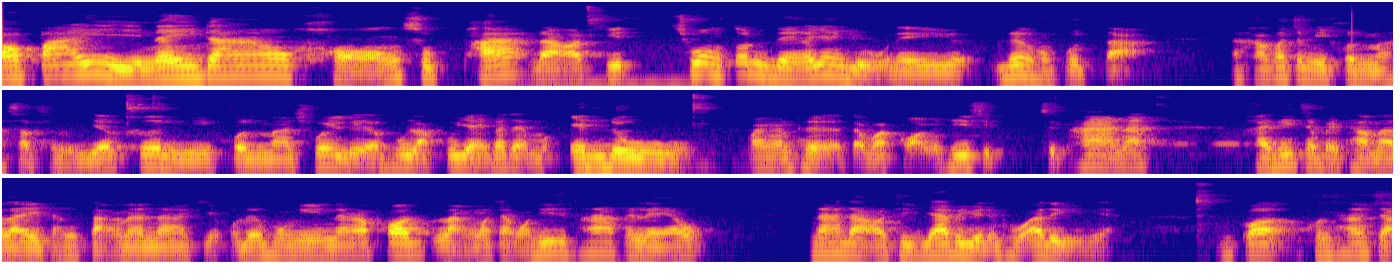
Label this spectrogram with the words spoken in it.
ต่อไปในดาวของสุภะดาวอาทิตย์ช่วงต้นเดือนก็ยังอยู่ในเรื่องของพุตตะนะครับก็จะมีคนมาสนับสนุนเยอะขึ้น มีคนมาช่วยเหลือผู้หลักผู้ใหญ่ก็จะเอ็นดูว่างั้นเถอะแต่ว่าก่อนวันที่สิบสิบห้านะใครที่จะไปทำอะไรต่างๆ นานาเกี่ยวกับเรื่องพวกนี้นะครับพอหลังมาจากวันที่สิบห้าไปแล้วนะดาวอาทิตย์ย้ายไปอยู่ในภพอริเนี่ย ก็ค่อนข้างจะ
